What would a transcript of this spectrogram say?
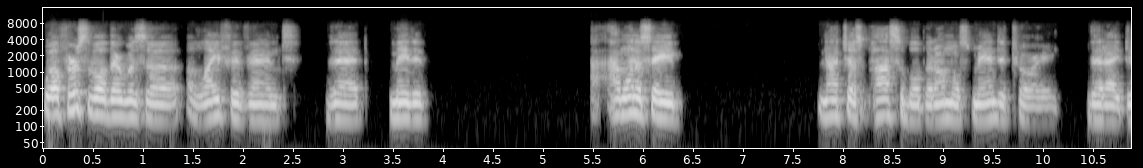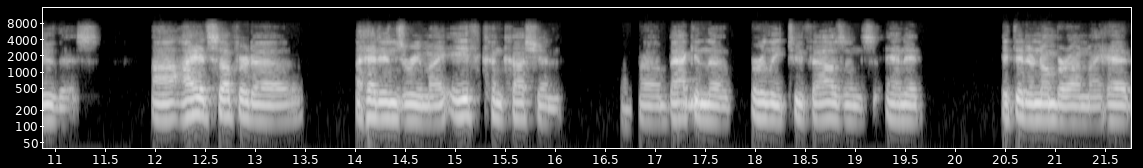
Well, first of all, there was a, a life event that made it, I, I want to say, not just possible, but almost mandatory that I do this. Uh, I had suffered a, a, head injury, my eighth concussion, uh, back in the early 2000s, and it it did a number on my head.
